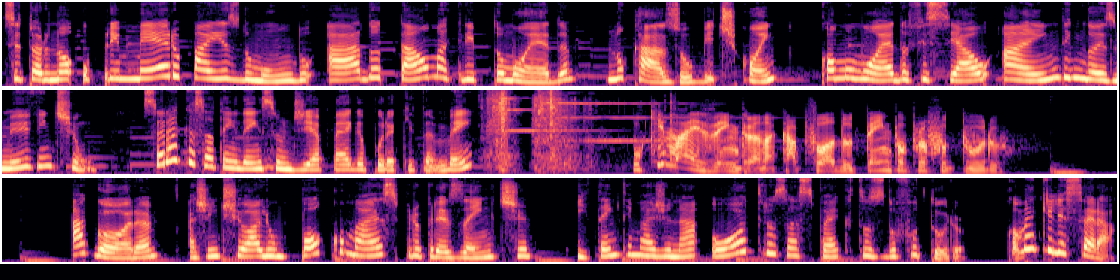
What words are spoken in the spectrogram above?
se tornou o primeiro país do mundo a adotar uma criptomoeda, no caso o Bitcoin, como moeda oficial ainda em 2021. Será que essa tendência um dia pega por aqui também? O que mais entra na cápsula do tempo para o futuro? Agora, a gente olha um pouco mais para o presente e tenta imaginar outros aspectos do futuro. Como é que ele será?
